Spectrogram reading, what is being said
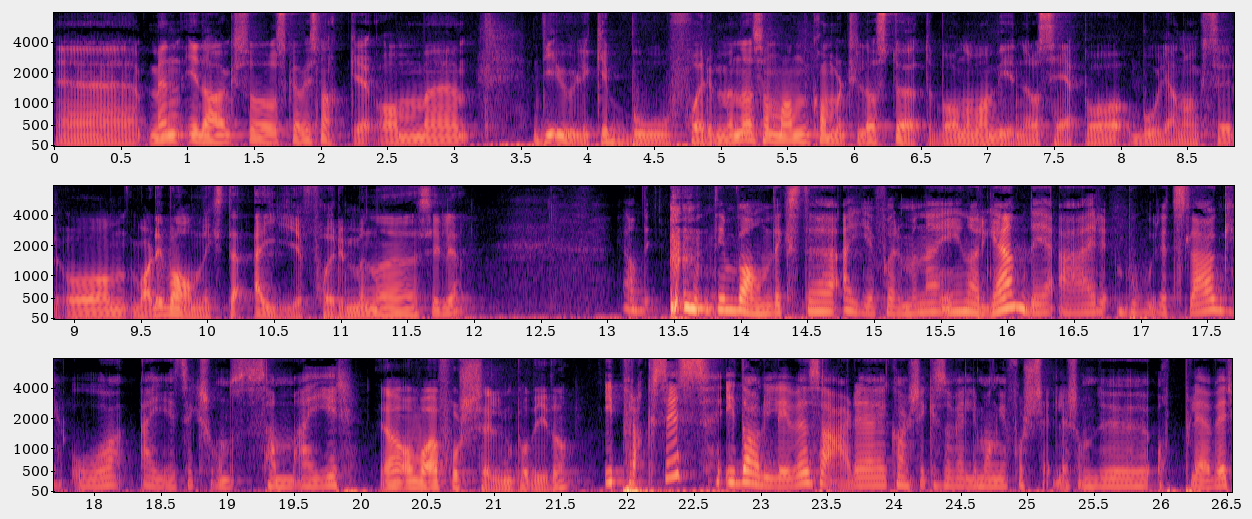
Uh, men i dag så skal vi snakke om uh, de ulike boformene som man kommer til å støte på når man begynner å se på boligannonser. Og hva er de vanligste eieformene, Silje? Ja, de, de, vanligste eieformene i Norge det er borettslag og eieseksjonssameier. Ja, og Hva er forskjellen på de, da? I praksis, i dagliglivet, så er det kanskje ikke så veldig mange forskjeller som du opplever.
